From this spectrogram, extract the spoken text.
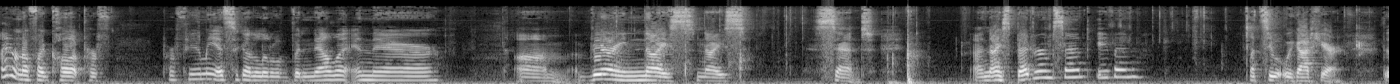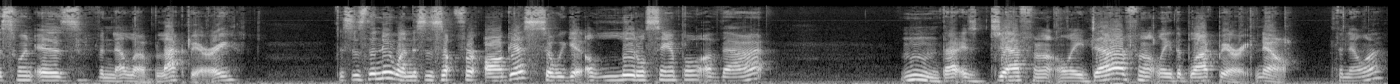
I don't know if I'd call it perf- perfumey. It's got a little vanilla in there. Um, very nice, nice scent. A nice bedroom scent, even. Let's see what we got here. This one is vanilla blackberry. This is the new one. This is up for August, so we get a little sample of that. Mmm, that is definitely, definitely the blackberry. Now, vanilla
